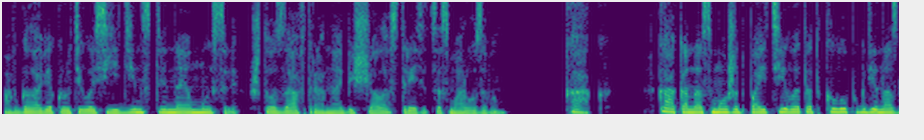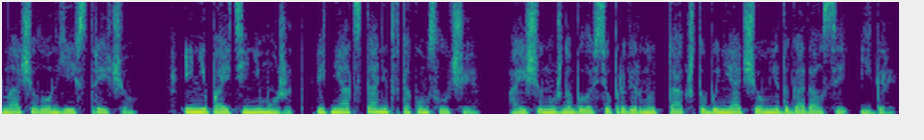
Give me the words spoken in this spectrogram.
а в голове крутилась единственная мысль, что завтра она обещала встретиться с Морозовым. Как? Как она сможет пойти в этот клуб, где назначил он ей встречу? И не пойти не может, ведь не отстанет в таком случае. А еще нужно было все провернуть так, чтобы ни о чем не догадался Игорь.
